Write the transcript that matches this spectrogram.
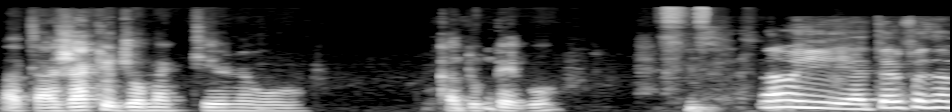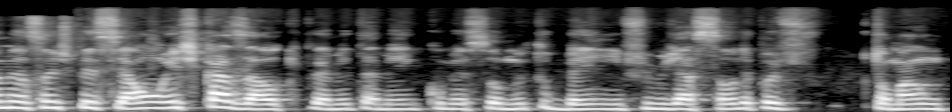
lá atrás, já que o John McTiernan o Cadu pegou. Não, e até fazer uma menção especial a um ex-casal, que para mim também começou muito bem em filme de ação, depois tomaram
